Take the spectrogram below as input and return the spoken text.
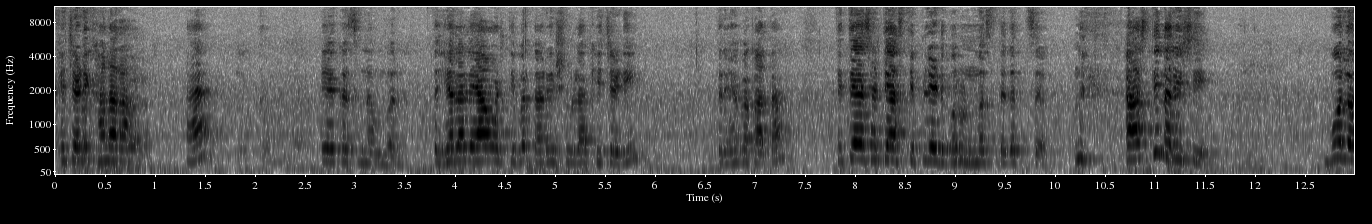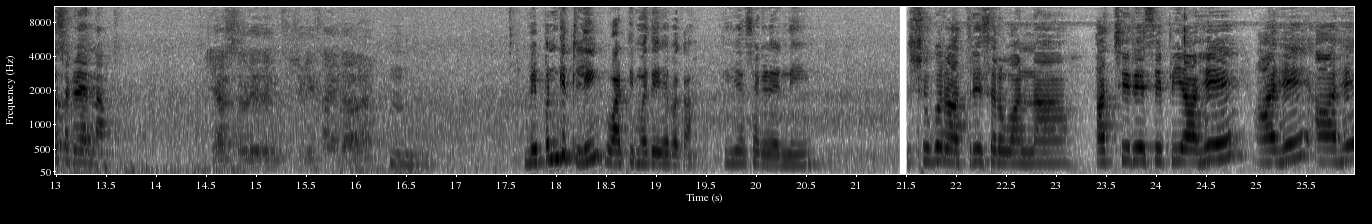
खिचडी खाणारा. हा? एकच नंबर. तर ह्याला लय आवडते बरं का रिशूला खिचडी. तर हे बघा आता. ते त्यासाठी असते प्लेट भरून मस्त गच्च. असते ना रिशी? बोलव सगळ्यांना. या सगळेजण खिचडी खायला. मी पण घेतली वाटीमध्ये हे बघा या सगळ्यांनी. शुभ रात्री सर्वांना. आजची रेसिपी आहे आहे आहे.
